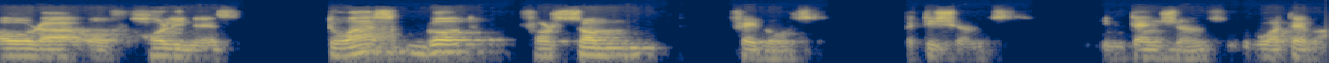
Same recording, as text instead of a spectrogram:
aura of holiness to ask God for some favors, petitions, intentions, whatever.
